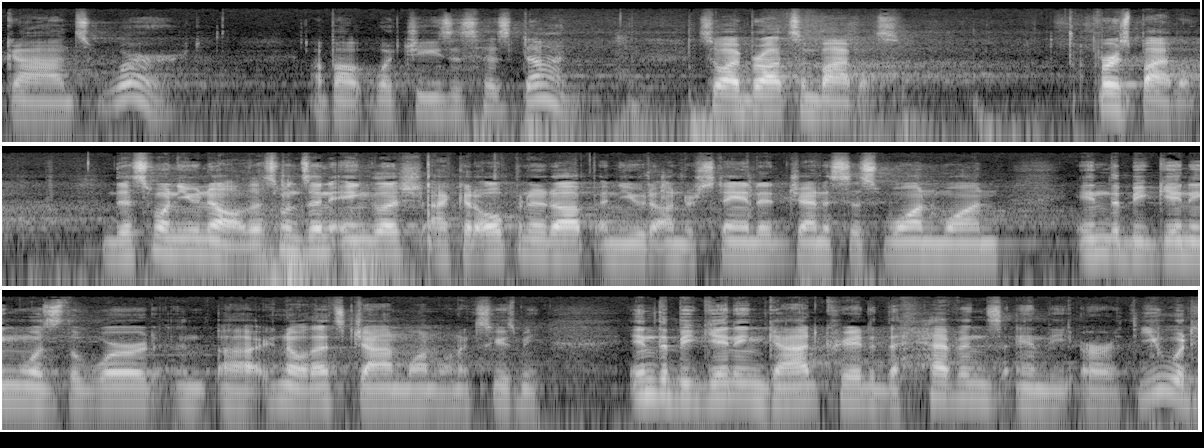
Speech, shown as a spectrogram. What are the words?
God's word about what Jesus has done. So I brought some Bibles. First Bible, this one you know. This one's in English. I could open it up and you'd understand it. Genesis 1 1. In the beginning was the Word. And, uh, no, that's John 1 1, excuse me. In the beginning, God created the heavens and the earth. You, would,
